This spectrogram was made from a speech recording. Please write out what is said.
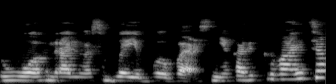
до Генеральної асамблеї в вересні, яка відкривається.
